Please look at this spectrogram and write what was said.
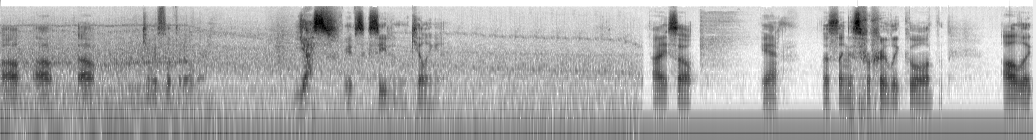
Oh, oh, oh. Can we flip it over? Yes! We have succeeded in killing it. Alright, so yeah, this thing is really cool. All the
